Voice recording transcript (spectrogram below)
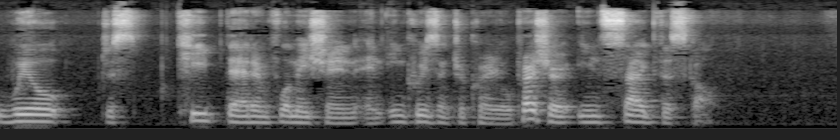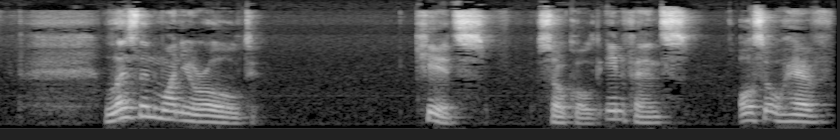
will just keep that inflammation and increase intracranial pressure inside the skull. Less than one year old kids so-called infants, also have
